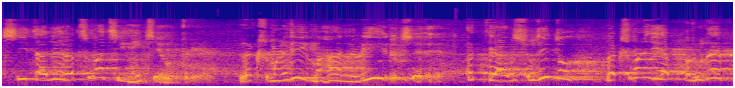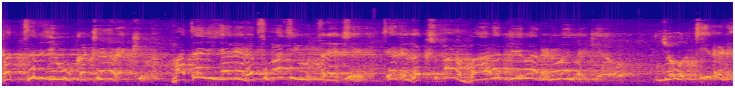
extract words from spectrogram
સીતાજી રથમાંથી નીચે ઉતર્યા. લક્ષ્મણજી મહાન વીર છે. અત્યાર સુધી તો લક્ષ્મણજી હૃદય પથ્થર જેવું કઠણ રાખ્યું. માતાજી જયારે રથમાંથી ઉતરે છે, ત્યારે લક્ષ્મણ બાળક જેવા રડવા લાગ્યા. જોરથી રડે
